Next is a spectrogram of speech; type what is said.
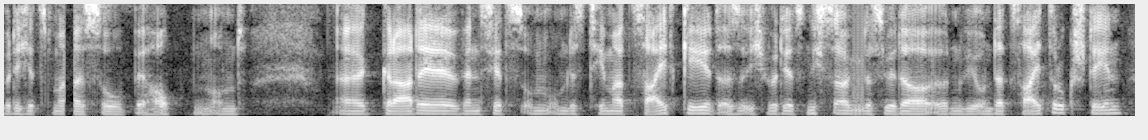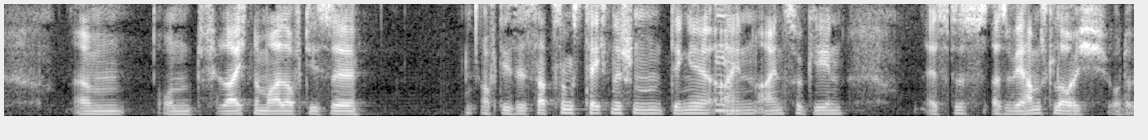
würde ich jetzt mal so behaupten. Und äh, gerade wenn es jetzt um, um das Thema Zeit geht, also ich würde jetzt nicht sagen, dass wir da irgendwie unter Zeitdruck stehen. Ähm, und vielleicht nochmal auf diese, auf diese satzungstechnischen Dinge mhm. ein, einzugehen. Es ist, also wir haben es, glaube ich, oder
